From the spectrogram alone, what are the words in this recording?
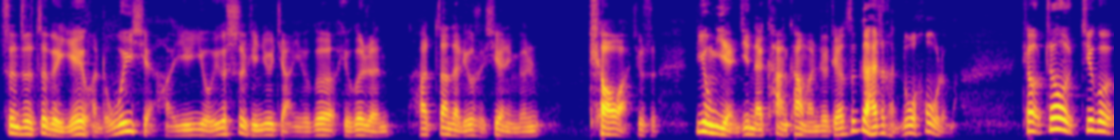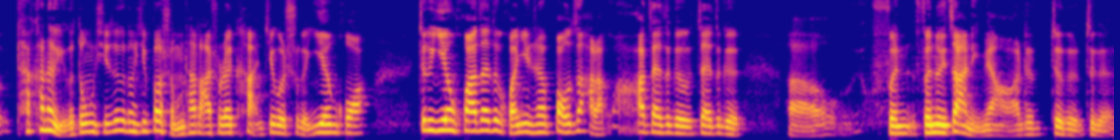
甚至这个也有很多危险啊。有有一个视频就讲，有个有个人他站在流水线里面挑啊，就是用眼睛来看看完之后挑，这个还是很落后的嘛。挑之后结果他看到有个东西，这个东西不知道什么，他拿出来看，结果是个烟花。这个烟花在这个环境上爆炸了，哗，在这个在这个啊。分分类站里面啊，这这个这个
